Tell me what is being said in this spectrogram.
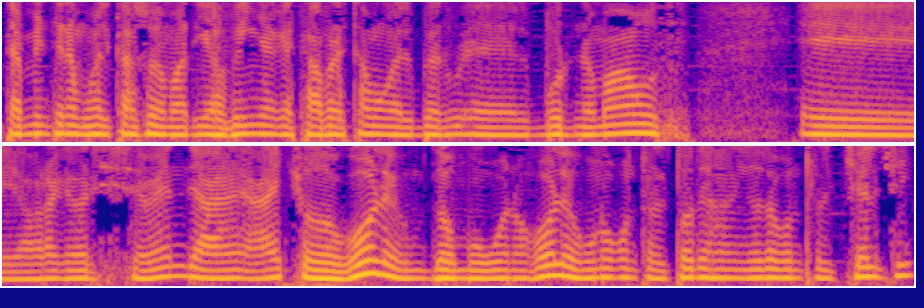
también tenemos el caso de Matías Viña que está prestado en el, el Bournemouth. habrá que ver si se vende. Ha, hecho dos goles, dos muy buenos goles, uno contra el Tottenham y otro contra el Chelsea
